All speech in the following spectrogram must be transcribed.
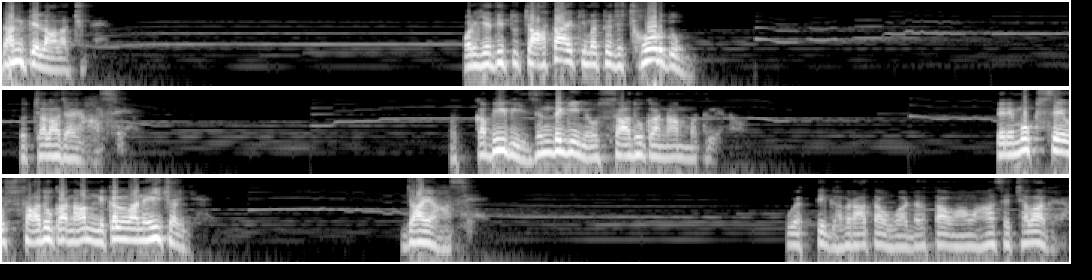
धन के लालच में। और यदि तू चाहता है कि मैं तुझे छोड़ दूँ तो चला जा यहाँ से। और कभी भी ज़िंदगी में उस साधु का नाम मत लेना। तेरे मुख से उस साधु का नाम निकलना नहीं चाहिए। जा यहाँ से। व्यक्ति घबराता हुआ, डरता हुआ वहाँ से चला गया।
